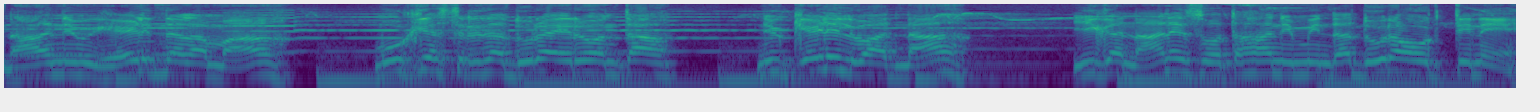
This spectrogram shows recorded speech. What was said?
ನಾನು ನಿಮ್ಗೆ ಹೇಳಿದ್ನಲ್ಲಮ್ಮ ಮುಖ್ಯಸ್ಥರಿಂದ ದೂರ ಇರುವಂತ ನೀವು ಕೇಳಿಲ್ವಾ ಅದನ್ನ ಈಗ ನಾನೇ ಸ್ವತಃ ನಿಮ್ಮಿಂದ ದೂರ ಹೋಗ್ತೀನಿ.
